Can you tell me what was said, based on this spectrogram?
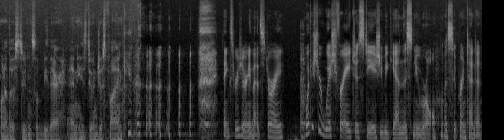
one of those students will be there and he's doing just fine. Thanks for sharing that story. What is your wish for HSD as you begin this new role as superintendent?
